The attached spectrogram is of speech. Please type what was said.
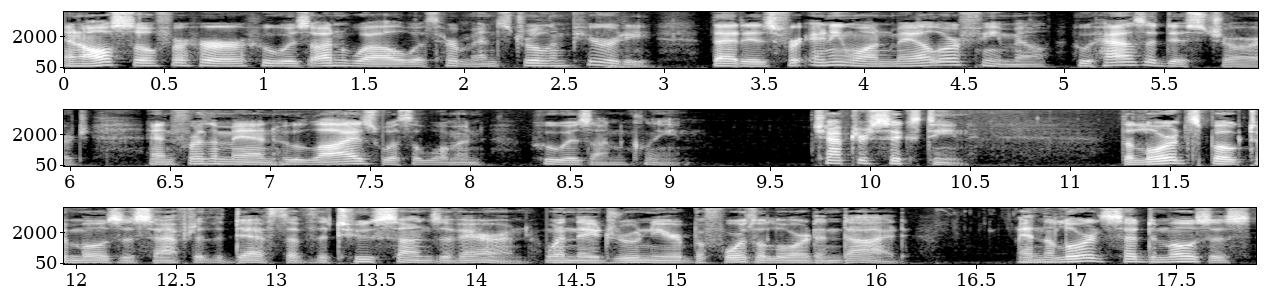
and also for her who is unwell with her menstrual impurity, that is, for anyone, male or female, who has a discharge, and for the man who lies with a woman who is unclean. Chapter 16 The Lord spoke to Moses after the death of the two sons of Aaron, when they drew near before the Lord and died. And the Lord said to Moses,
